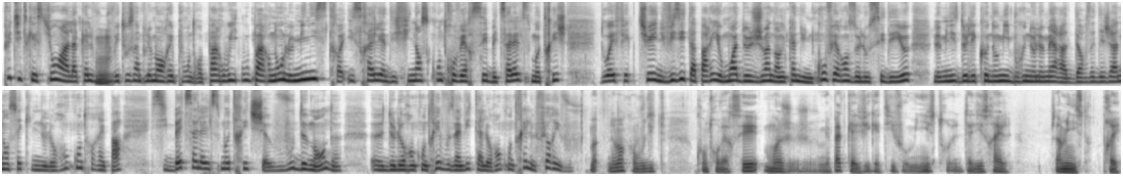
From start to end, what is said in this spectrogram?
Petite question à laquelle vous mmh. pouvez tout simplement répondre par oui ou par non. Le ministre israélien des Finances controversé, Bezalel Smotrich, doit effectuer une visite à Paris au mois de juin dans le cadre d'une conférence de l'OCDE. Le ministre de l'économie, Bruno Le Maire, a d'ores et déjà annoncé qu'il ne le rencontrerait pas. Si Bezalel Smotrich vous demande euh, de le rencontrer, vous invite à le rencontrer, le ferez-vous? Bah, D'abord, quand vous dites controversé, moi, je ne mets pas de qualificatif au ministre d'État d'Israël. C'est un ministre. Après,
